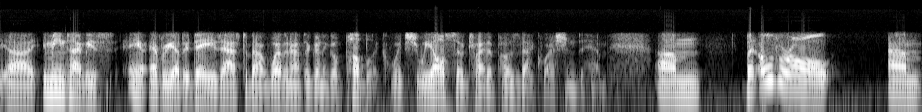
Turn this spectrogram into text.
Uh, in the meantime, he's you know, every other day he's asked about whether or not they're going to go public, which we also try to pose that question to him. Um, but overall, um,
